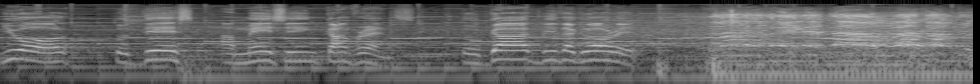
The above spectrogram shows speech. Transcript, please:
you all, to this amazing conference. To God be the glory. Welcome to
